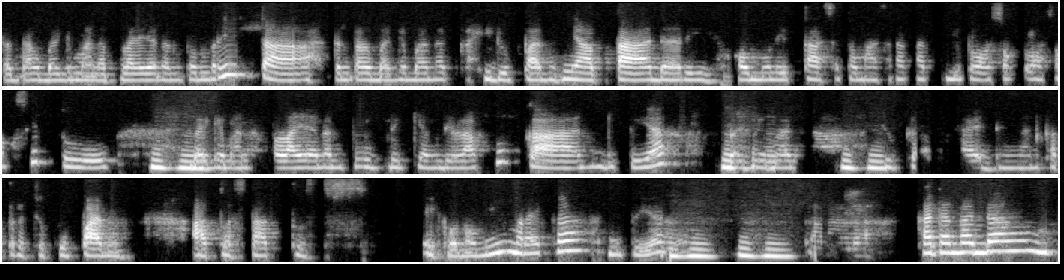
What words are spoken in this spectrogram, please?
tentang bagaimana pelayanan pemerintah, tentang bagaimana kehidupan nyata dari komunitas atau masyarakat di pelosok-pelosok situ, mm-hmm. bagaimana pelayanan publik yang dilakukan, gitu ya, mm-hmm. bagaimana mm-hmm. juga terkait dengan ketercukupan atau status ekonomi mereka gitu ya. Mm-hmm. Kadang-kadang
